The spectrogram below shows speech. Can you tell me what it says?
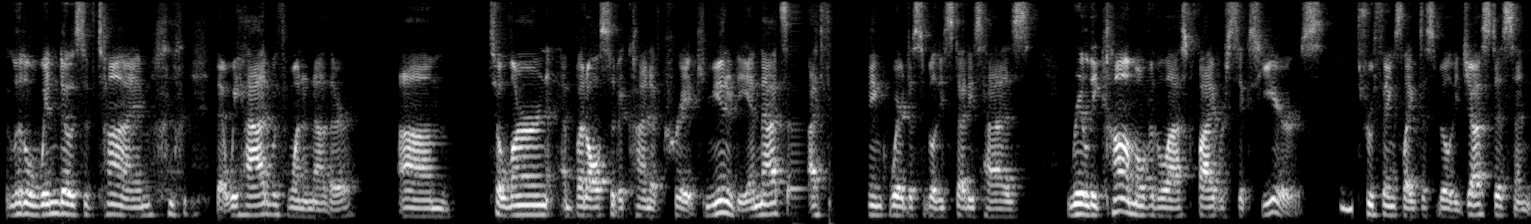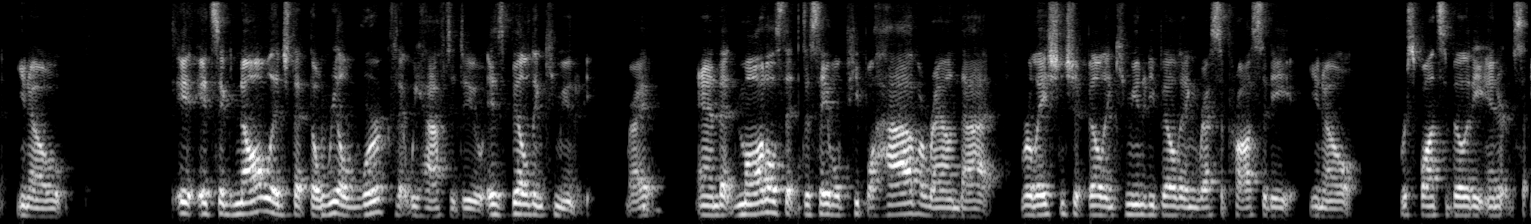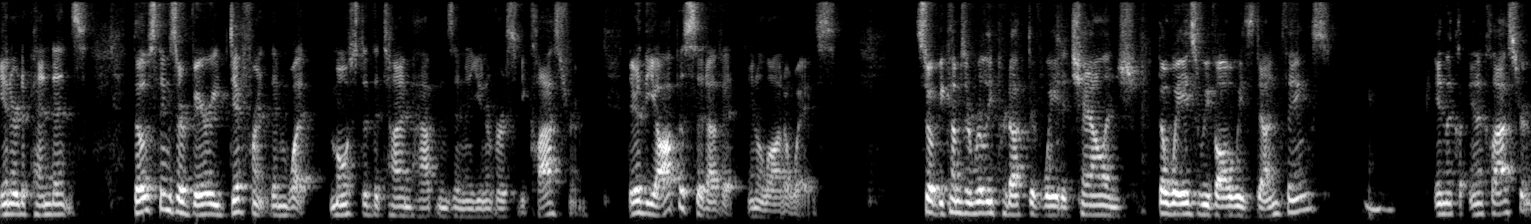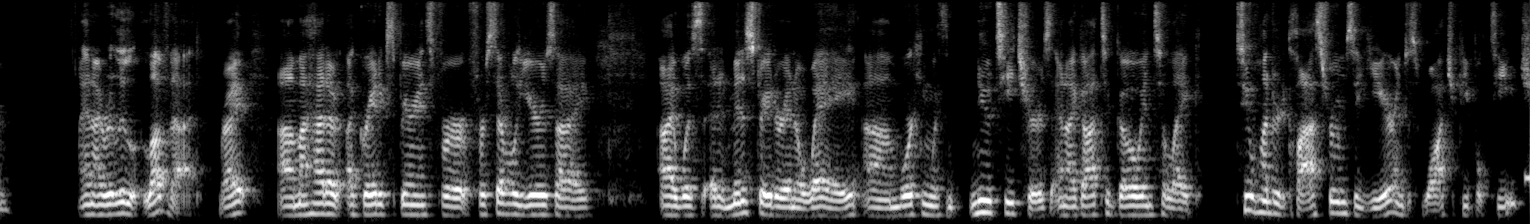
little windows of time that we had with one another um, to learn, but also to kind of create community. And that's, I think, where disability studies has really come over the last five or six years mm-hmm. through things like disability justice and you know it, it's acknowledged that the real work that we have to do is building community right mm-hmm. and that models that disabled people have around that relationship building community building reciprocity you know responsibility inter- interdependence those things are very different than what most of the time happens in a university classroom they're the opposite of it in a lot of ways so it becomes a really productive way to challenge the ways we've always done things mm-hmm. in the in a classroom and i really love that right um, i had a, a, great experience for for several years i I was an administrator in a way, um, working with new teachers, and I got to go into like 200 classrooms a year and just watch people teach.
